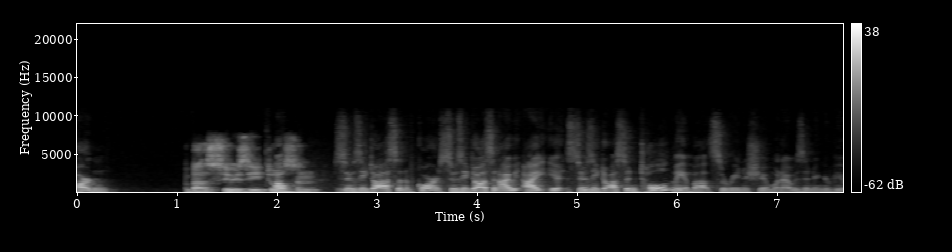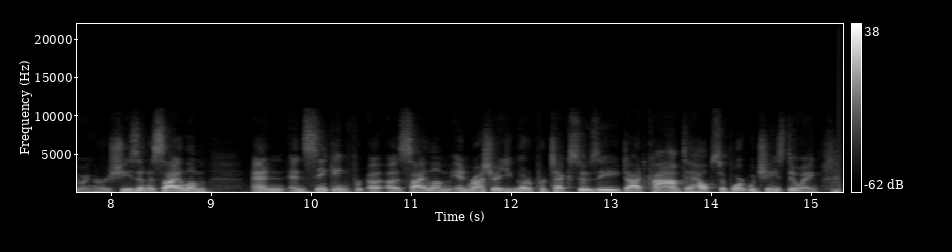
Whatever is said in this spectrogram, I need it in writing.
Pardon? About Susie oh, Dawson. Oh, Susie Dawson, of course. Susie Dawson. I, I, Susie Dawson told me about Serena Shim when I was interviewing her. She's an asylum and, and seeking for, uh, asylum in Russia. You can go to protectsusie.com to help support what she's doing. Mm-hmm.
